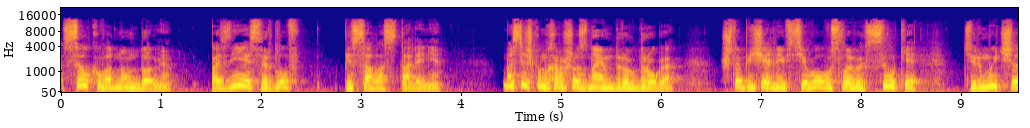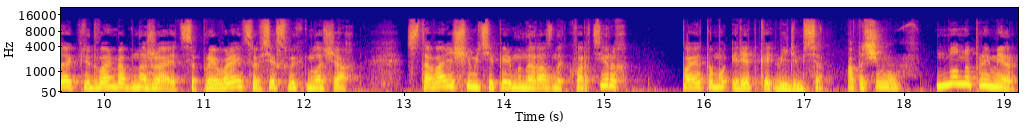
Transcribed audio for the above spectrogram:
ссылку в одном доме. Позднее Свердлов писал о Сталине – мы слишком хорошо знаем друг друга. Что печальнее всего, в условиях ссылки тюрьмы человек перед вами обнажается, проявляется во всех своих мелочах. С товарищами теперь мы на разных квартирах, поэтому редко видимся. А почему? Ну, например,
